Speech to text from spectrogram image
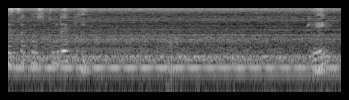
Essa costura aqui. Ok?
